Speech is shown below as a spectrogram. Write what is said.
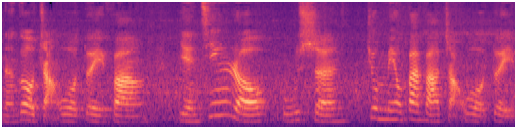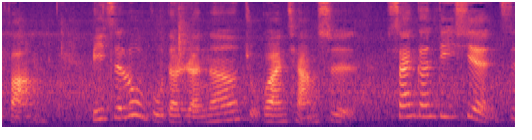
能够掌握对方；眼睛柔，无神，就没有办法掌握对方。鼻子露骨的人呢，主观强势；三根低线，自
